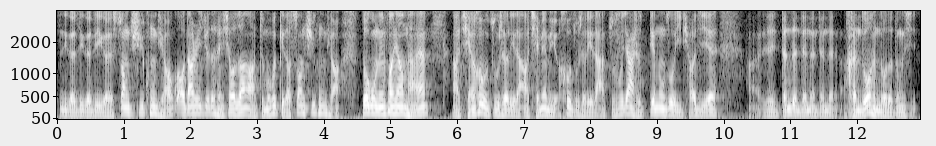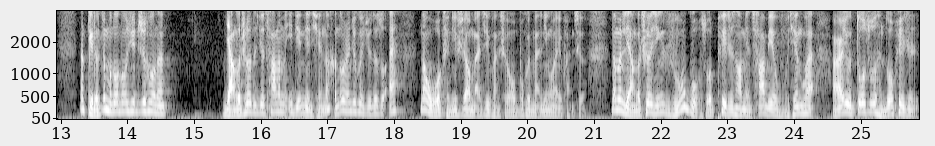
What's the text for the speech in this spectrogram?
这个这个这个双区空调。我当时觉得很嚣张啊！怎么会给到双区空调？多功能方向盘啊，前后驻车雷达啊，前面没有，后驻车雷达，主副驾驶电动座椅调节啊，等等等等等等，很多很多的东西。那给了这么多东西之后呢？两个车子就差那么一点点钱，那很多人就会觉得说，哎，那我肯定是要买这款车，我不会买另外一款车。那么两个车型如果说配置上面差别五千块，而又多出很多配置，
